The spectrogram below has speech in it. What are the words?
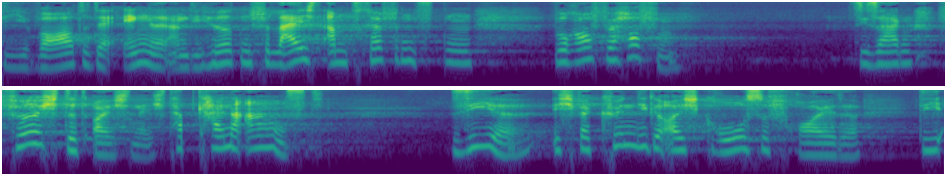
die Worte der Engel an die Hirten vielleicht am treffendsten, worauf wir hoffen. Sie sagen, fürchtet euch nicht, habt keine Angst. Siehe, ich verkündige euch große Freude, die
